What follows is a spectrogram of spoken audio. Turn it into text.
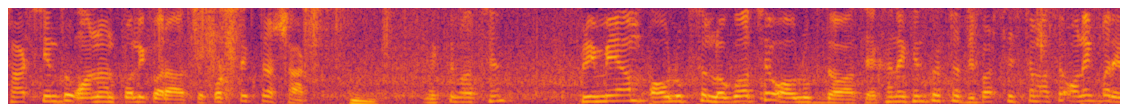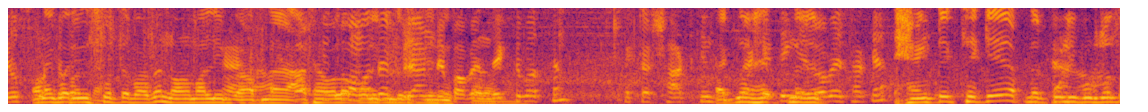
শার্ট কিন্তু অন অন পলি করা আছে প্রত্যেকটা শার্ট দেখতে পাচ্ছেন? প্রিমিয়াম অলুক্সের লোগো আছে অলুক্স দেওয়া আছে। এখানে কিন্তু একটা জিপার সিস্টেম আছে অনেকবার ইউজ অনেকবার ইউজ করতে পারবেন। নরমালি হ্যাঁ, আপনার আঠাওয়ালা পলি আমাদের কিন্তু ব্র্যান্ডে পাবেন দেখতে পাচ্ছেন? একটা শার্ট কিন্তু একদম এভাবে থাকে। হ্যাংটেক থেকে আপনার পলি হ্যাঁ, পর্যন্ত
